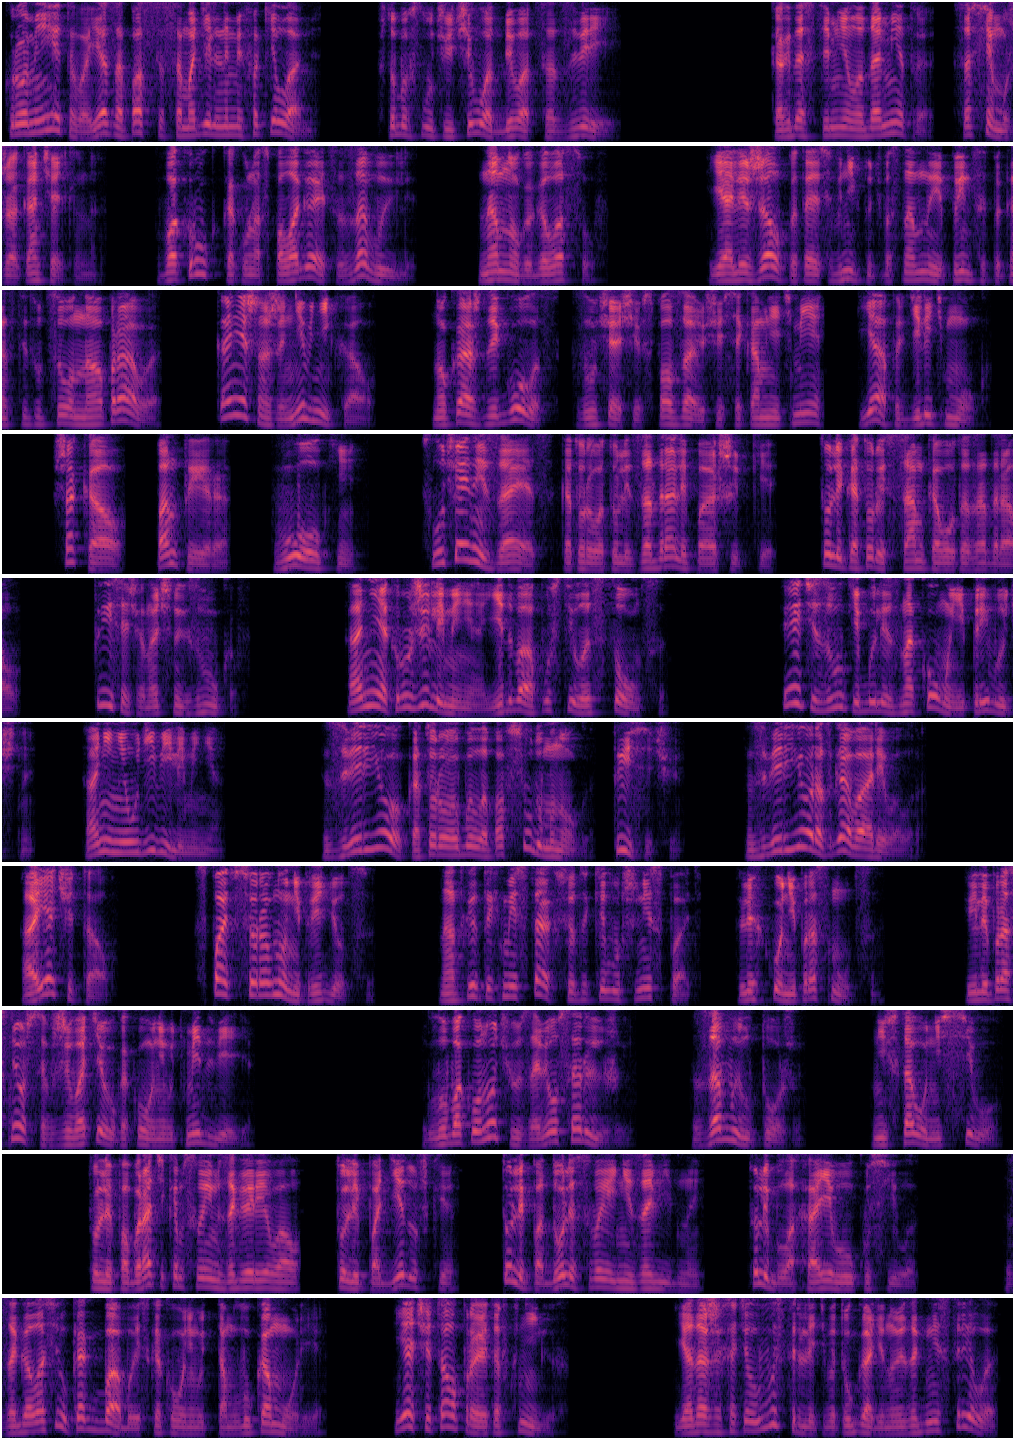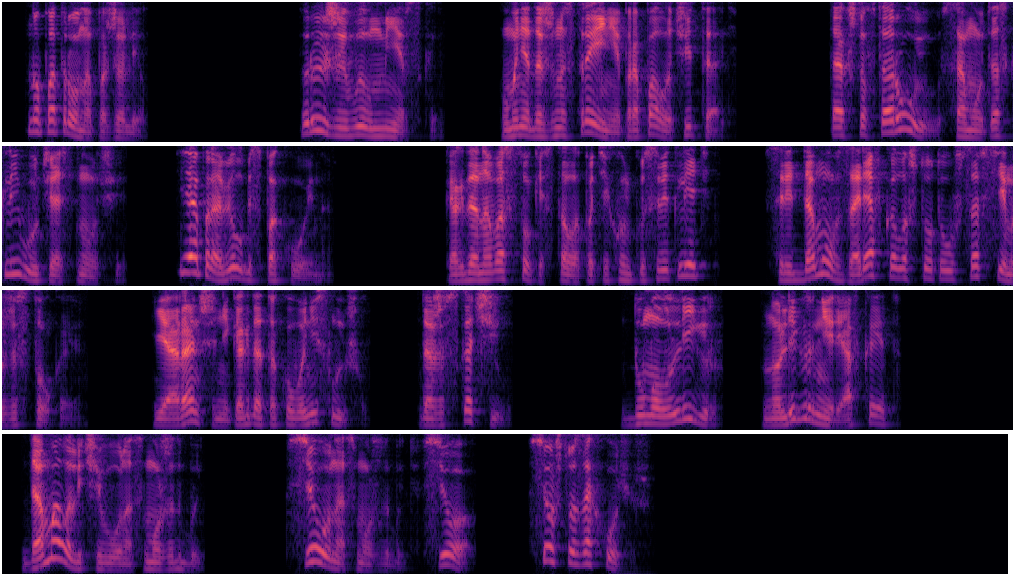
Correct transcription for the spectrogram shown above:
Кроме этого, я запасся самодельными факелами, чтобы в случае чего отбиваться от зверей. Когда стемнело до метра, совсем уже окончательно, вокруг, как у нас полагается, завыли. На много голосов. Я лежал, пытаясь вникнуть в основные принципы конституционного права, конечно же, не вникал. Но каждый голос, звучащий в сползающейся ко мне тьме, я определить мог. Шакал, пантера, волки, случайный заяц, которого то ли задрали по ошибке, то ли который сам кого-то задрал. Тысяча ночных звуков. Они окружили меня, едва опустилось солнце. Эти звуки были знакомы и привычны. Они не удивили меня. Зверье, которого было повсюду много, тысячи. Зверье разговаривало. А я читал. Спать все равно не придется. На открытых местах все-таки лучше не спать, легко не проснуться. Или проснешься в животе у какого-нибудь медведя. Глубоко ночью завелся рыжий. Завыл тоже. Ни с того, ни с сего. То ли по братикам своим загоревал, то ли по дедушке, то ли по доле своей незавидной, то ли блоха его укусила. Заголосил, как баба из какого-нибудь там лукоморья. Я читал про это в книгах. Я даже хотел выстрелить в эту гадину из огнестрела, но патрона пожалел. Рыжий выл мерзко. У меня даже настроение пропало читать. Так что вторую, самую тоскливую часть ночи, я провел беспокойно. Когда на востоке стало потихоньку светлеть, среди домов зарявкало что-то уж совсем жестокое. Я раньше никогда такого не слышал, даже вскочил. Думал лигр, но лигр не рявкает. Да мало ли чего у нас может быть. Все у нас может быть, все. Все, что захочешь.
